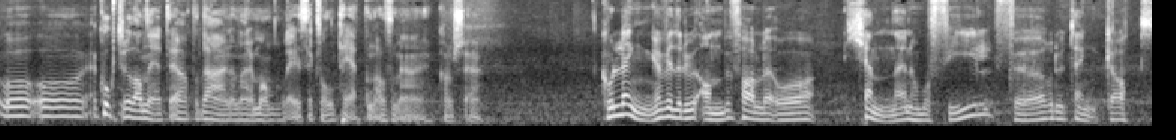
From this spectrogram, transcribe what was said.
og, og jeg kokte det da ned til at det er den der mannlige seksualiteten da, som jeg kanskje Hvor lenge ville du anbefale å kjenne en homofil før du tenker at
